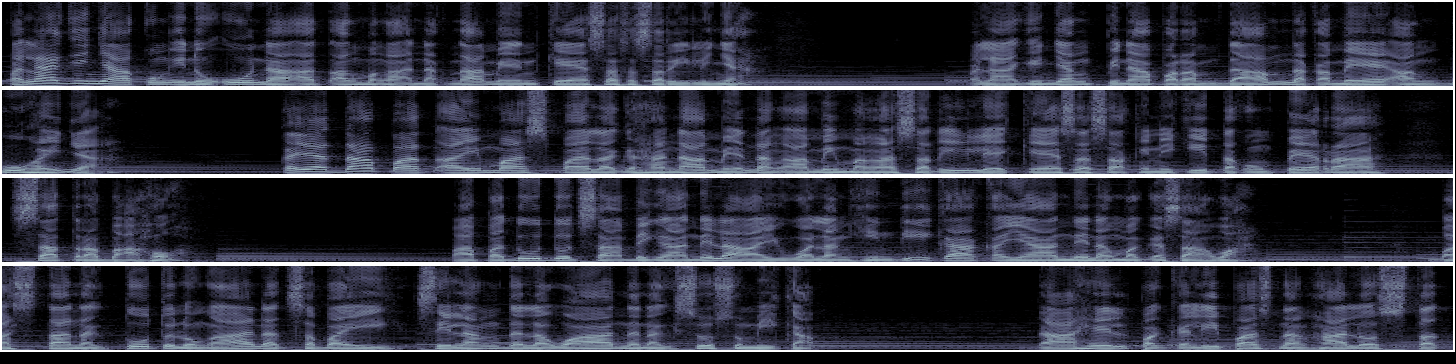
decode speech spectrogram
Palagi niya akong inuuna at ang mga anak namin kesa sa sarili niya. Palagi niyang pinaparamdam na kami ang buhay niya. Kaya dapat ay mas palagahan namin ang aming mga sarili kesa sa kinikita kong pera sa trabaho. Papadudot sabi nga nila ay walang hindi kakayanin ng mag-asawa. Basta nagtutulungan at sabay silang dalawa na nagsusumikap. Dahil pagkalipas ng halos 30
